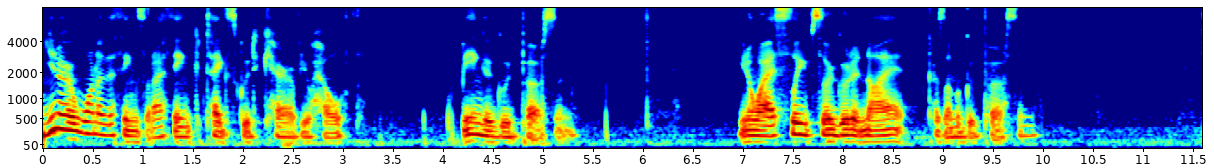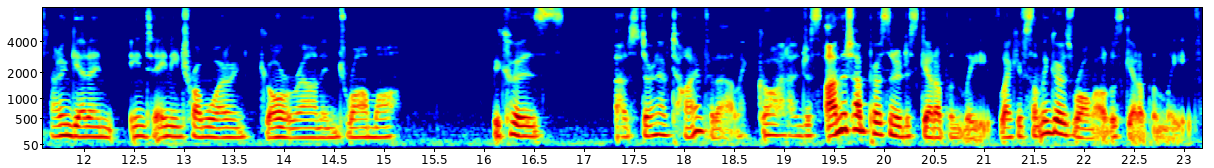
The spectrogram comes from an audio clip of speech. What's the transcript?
you know, one of the things that I think takes good care of your health? Being a good person. You know why I sleep so good at night? Because I'm a good person. I don't get in, into any trouble. I don't go around in drama because I just don't have time for that. Like, God, I just, I'm the type of person to just get up and leave. Like, if something goes wrong, I'll just get up and leave.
